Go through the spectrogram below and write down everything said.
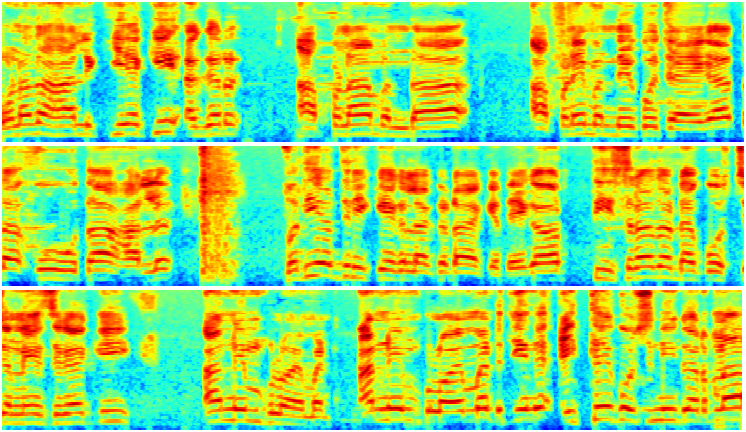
ਉਹਨਾਂ ਦਾ ਹੱਲ ਕੀ ਹੈ ਕਿ ਅਗਰ ਆਪਣਾ ਬੰਦਾ ਆਪਣੇ ਬੰਦੇ ਕੋਲ ਜਾਏਗਾ ਤਾਂ ਉਹ ਉਹਦਾ ਹੱਲ ਵਧੀਆ ਤਰੀਕੇ ਨਾਲ ਕਢਾ ਕੇ ਦੇਗਾ। ਔਰ ਤੀਸਰਾ ਤੁਹਾਡਾ ਕੁਐਸਚਨ ਇਹ ਸੀਗਾ ਕਿ ਅਨਇੰਪਲੋਇਮੈਂਟ ਅਨਇੰਪਲੋਇਮੈਂਟ ਜਿਹਨੇ ਇੱਥੇ ਕੁਝ ਨਹੀਂ ਕਰਨਾ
